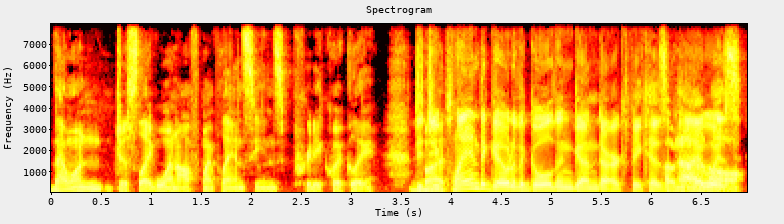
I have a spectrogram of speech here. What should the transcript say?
that one just like went off my plan scenes pretty quickly. Did but, you plan to go to the Golden Gundark? Because oh, I was. All.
